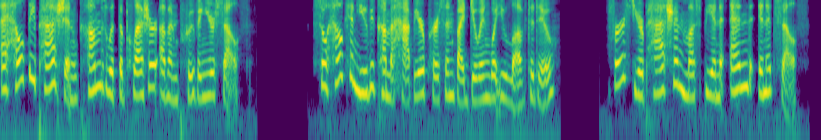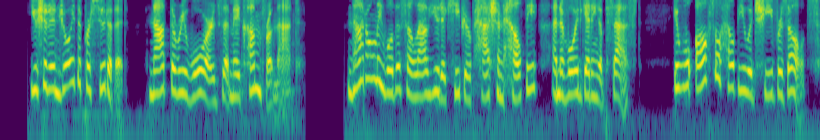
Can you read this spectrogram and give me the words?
A healthy passion comes with the pleasure of improving yourself. So, how can you become a happier person by doing what you love to do? First, your passion must be an end in itself. You should enjoy the pursuit of it, not the rewards that may come from that. Not only will this allow you to keep your passion healthy and avoid getting obsessed, it will also help you achieve results.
